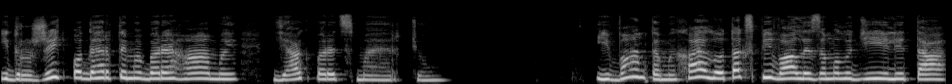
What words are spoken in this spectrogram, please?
і дрожить подертими берегами, як перед смертю. Іван та Михайло так співали за молодії літа,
